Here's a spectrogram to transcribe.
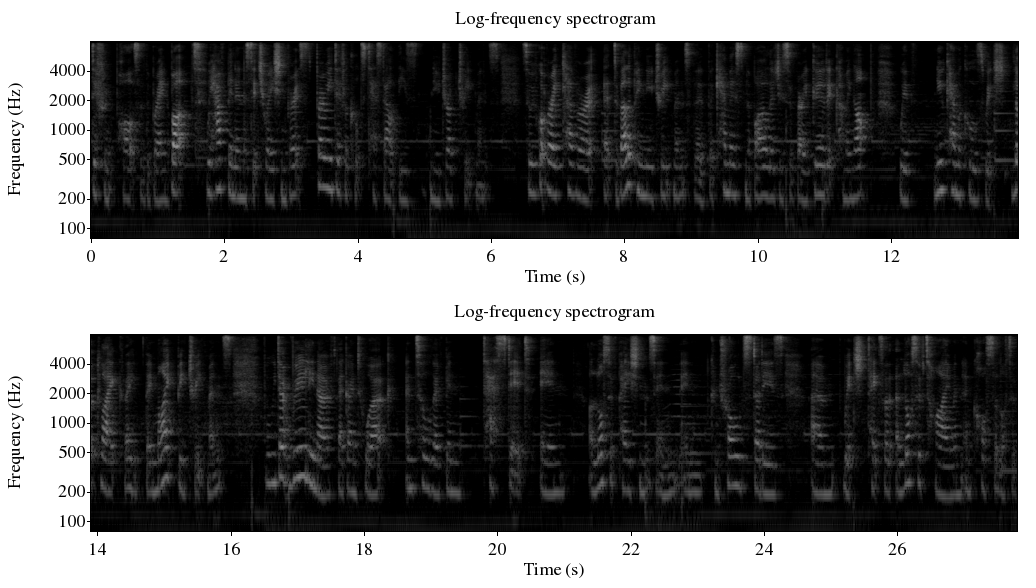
different parts of the brain. But we have been in a situation where it's very difficult to test out these new drug treatments. So we've got very clever at, at developing new treatments. The, the chemists and the biologists are very good at coming up with new chemicals which look like they, they might be treatments, but we don't really know if they're going to work until they've been tested in a lot of patients in, in controlled studies, um, which takes a, a, lot of time and, and costs a lot of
